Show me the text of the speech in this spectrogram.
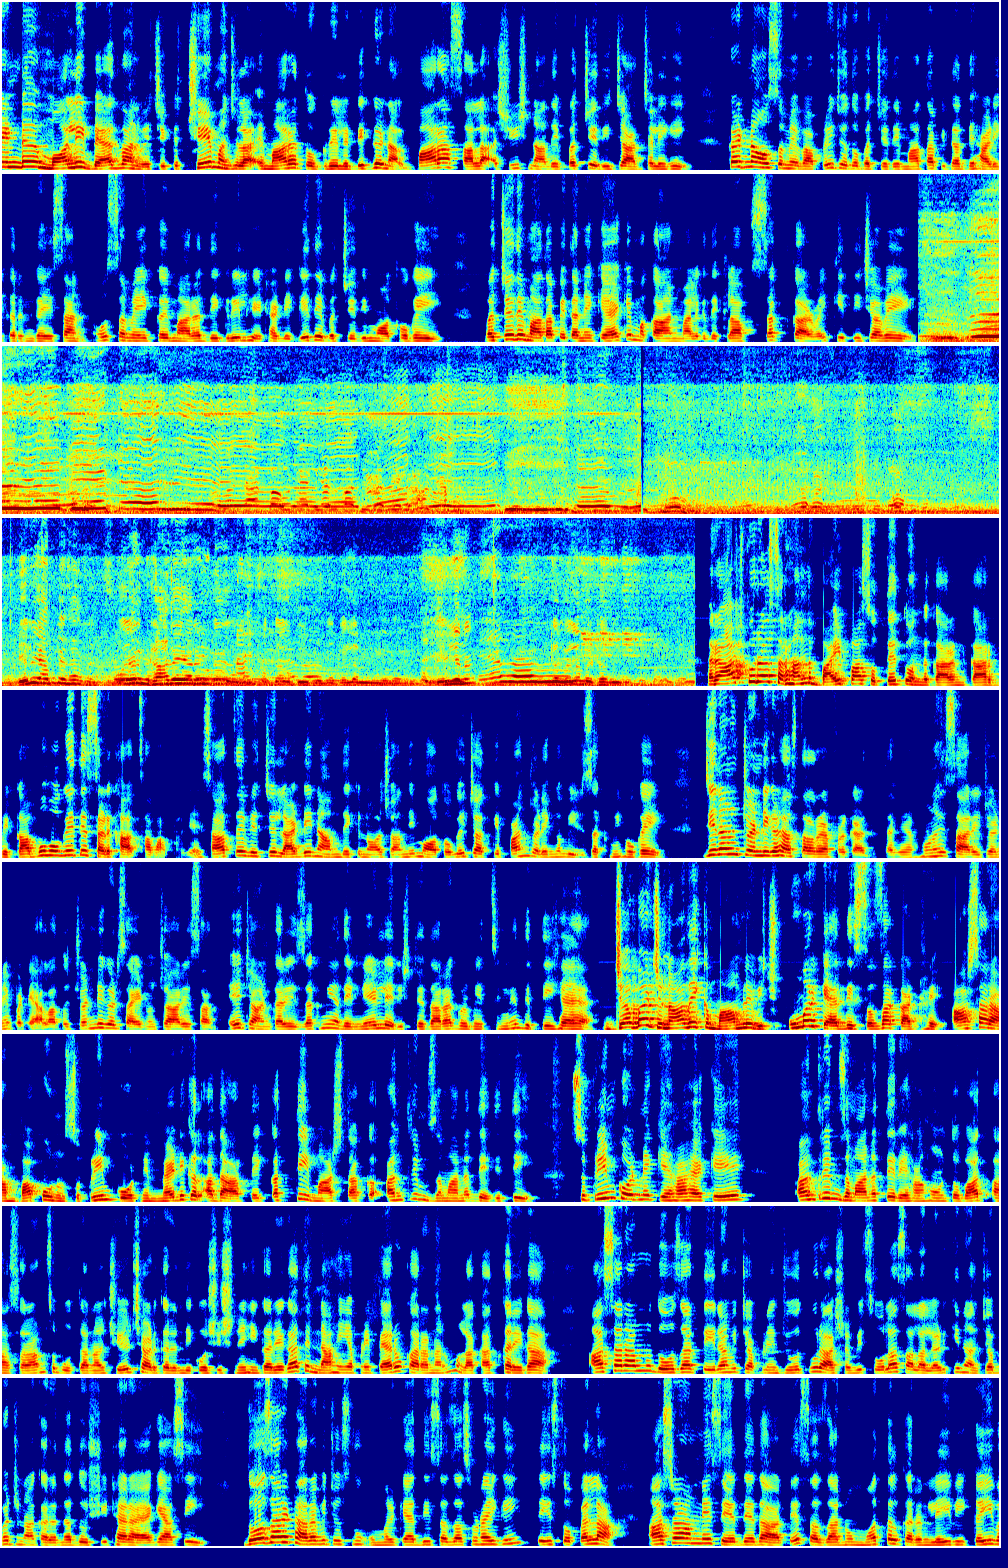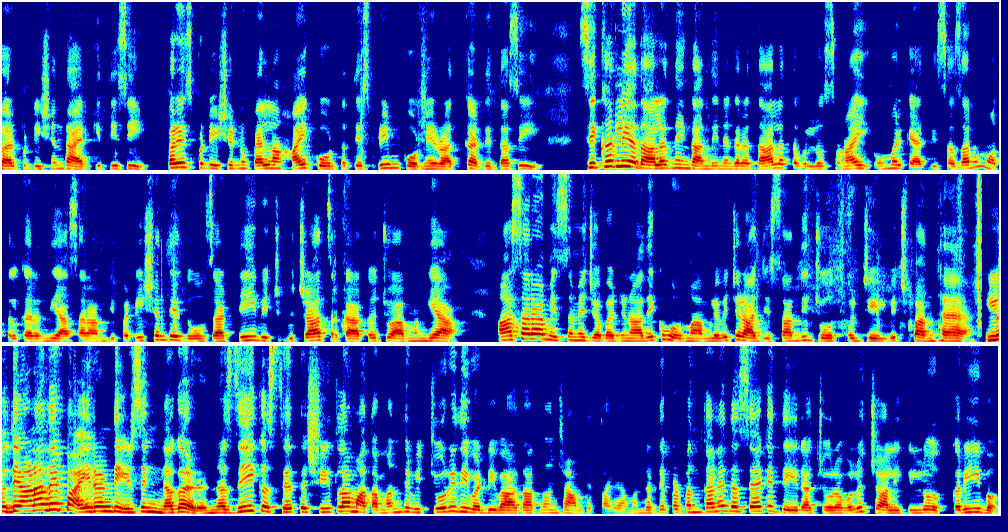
ਪਿੰਡ ਮੌਲੀ ਬੈਦਵਾਨ ਵਿੱਚ ਇੱਕ 6 ਮੰਜ਼ਲਾ ਇਮਾਰਤ ਤੋਂ ਗ੍ਰਿਲ ਡਿੱਗਣ ਨਾਲ 12 ਸਾਲਾ ਆਸ਼ੀਸ਼ ਨਾਂ ਦੇ ਬੱਚੇ ਦੀ ਜਾਨ ਚਲੀ ਗਈ। ਘਟਨਾ ਉਸ ਸਮੇਂ ਵਾਪਰੀ ਜਦੋਂ ਬੱਚੇ ਦੇ ਮਾਤਾ-ਪਿਤਾ ਦਿਹਾੜੀ ਕਰਨ ਗਏ ਸਨ। ਉਸ ਸਮੇਂ ਇੱਕ ਇਮਾਰਤ ਦੀ ਗ੍ਰਿਲ ਹੇਠਾਂ ਡਿੱਗੇ ਤੇ ਬੱਚੇ ਦੀ ਮੌਤ ਹੋ ਗਈ। ਬੱਚੇ ਦੇ ਮਾਤਾ-ਪਿਤਾ ਨੇ ਕਿਹਾ ਕਿ ਮਕਾਨ ਮਾਲਕ ਦੇ ਖਿਲਾਫ ਸਖਤ ਕਾਰਵਾਈ ਕੀਤੀ ਜਾਵੇ। ये भी आपके साथ है वो यार बिठा दे यार इनका पद्दा को पीछे होगा पहला मिलने यही है ना इनका पहला बैठा भी ਰਾਜਪੁਰਾ ਸਰਹੰਦ ਬਾਈਪਾਸ ਉੱਤੇ ਧੁੰਦ ਕਾਰਨ ਕਾਰ ਬੇਕਾਬੂ ਹੋ ਗਈ ਤੇ ਸੜਕ ਹਾਦਸਾ ਵਾਪਰ ਗਿਆ ਇਸ ਹਾਦਸੇ ਵਿੱਚ ਲਾਡੀ ਨਾਮ ਦੇ ਇੱਕ ਨੌਜਵਾਨ ਦੀ ਮੌਤ ਹੋ ਗਈ ਜਦਕਿ ਪੰਜ ਜਣੇ ਗੰਭੀਰ ਜ਼ਖਮੀ ਹੋ ਗਏ ਜਿਨ੍ਹਾਂ ਨੂੰ ਚੰਡੀਗੜ੍ਹ ਹਸਪਤਾਲ ਰੈਫਰ ਕਰ ਦਿੱਤਾ ਗਿਆ। ਹੁਣ ਇਹ ਸਾਰੇ ਜਣੇ ਪਟਿਆਲਾ ਤੋਂ ਚੰਡੀਗੜ੍ਹ ਸਾਈਡ ਨੂੰ ਜਾ ਰਹੇ ਸਨ। ਇਹ ਜਾਣਕਾਰੀ ਜ਼ਖਮੀਆਂ ਦੇ ਨੇੜਲੇ ਰਿਸ਼ਤੇਦਾਰਾਂ ਗੁਰਮੀਤ ਸਿੰਘ ਨੇ ਦਿੱਤੀ ਹੈ। ਜਬਰ ਜਨਾਹ ਦੇ ਇੱਕ ਮਾਮਲੇ ਵਿੱਚ ਉਮਰ ਕੈਦ ਦੀ ਸਜ਼ਾ ਕੱਟ ਰਹੇ ਆਸਾਰਾਮ ਬਾਪੂ ਨੂੰ ਸੁਪਰੀਮ ਕੋਰਟ ਨੇ ਮੈਡੀਕਲ ਆਧਾਰ ਤੇ 31 ਮਾਰਚ ਤੱਕ ਅੰਤਰਿਮ ਜ਼ਮਾਨਤ ਦੇ ਦਿੱਤੀ। ਸੁਪਰੀਮ ਕੋਰਟ ਨੇ ਕਿਹਾ ਹੈ ਕਿ ਅੰਤਰਿਮ ਜ਼ਮਾਨਤ ਤੇ ਰਿਹਾ ਹੋਣ ਤੋਂ ਬਾਅਦ ਆਸਾਰਾਮ ਸਬੂਤਾਂ ਨਾਲ ਛੇੜਛਾੜ ਕਰਨ ਦੀ ਕੋਸ਼ਿਸ਼ ਨਹੀਂ ਕਰੇਗਾ ਤੇ ਨਾ ਹੀ ਆਪਣੇ ਪੈਰੋਕਾਰਾਂ ਨਾਲ ਮੁਲਾਕਾਤ ਕਰੇਗਾ। ਆਸਾਰਾਮ ਨੂੰ 2013 ਵਿੱਚ ਆਪਣੇ ਜੋਧਪੁਰ ਆਸ਼ਰਮ ਵਿੱਚ 16 ਸਾਲਾ ਲੜਕੀ ਨਾਲ ਜਬਰ ਜਨਾਹ ਕਰਨ ਦਾ ਦੋਸ਼ੀ ਠਹਿਰਾਇਆ ਗਿਆ ਸੀ। 2018 ਵਿੱਚ ਉਸ ਨੂੰ ਉਮਰ ਕੈਦ ਦੀ ਸਜ਼ਾ ਸੁਣਾਈ ਗਈ ਤੇ ਇਸ ਤੋਂ ਪਹਿਲਾਂ ਆਸਾਰਾਮ ਨੇ ਸਿਹਤ ਦੇ ਆਧਾਰ ਤੇ ਸਜ਼ਾ ਨੂੰ ਮੁਅੱਤਲ ਕਰਨ ਲਈ ਵੀ ਕਈ ਵਾਰ ਪਟੀਸ਼ਨ ਦਾਇਰ ਕੀਤੀ ਸੀ, ਪਰ ਇਸ ਪਟੀਸ਼ਨ ਨੂੰ ਪਹਿਲਾਂ ਹਾਈ ਕੋਰਟ ਅਤੇ ਸੁਪਰੀਮ ਕੋਰਟ ਨੇ ਰੱਦ ਕਰ ਦਿੱਤਾ ਸੀ। ਸਿਖਰਲੀ ਅਦਾਲਤ ਨੇ ਗਾਂਧੀ ਨਗਰ ਅਦਾਲਤ ਵੱਲੋਂ ਸੁਣਾਈ ਉਮਰ ਕੈਦ ਦੀ ਸਜ਼ਾ ਨੂੰ ਮੁਅੱਤਲ ਕਰਨ ਦੀ ਆਸਾਰਾਮ ਦੀ ਪਟੀਸ਼ਨ ਤੇ 2023 ਵਿੱਚ ਗੁਜਰਾਤ ਸਰਕਾਰ ਤੋਂ ਜਵਾਬ ਮੰਗਿਆ। ਆਸਾਰਾਮ ਇਸ ਸਮੇਂ ਜ਼ਬਰ ਜਨਾਹ ਦੇ ਹੋਰ ਮਾਮਲੇ ਵਿੱਚ ਰਾਜਸਥਾਨ ਦੀ ਜੋਧਪੁਰ ਜੇਲ੍ਹ ਵਿੱਚ ਬੰਦ ਹੈ। ਲੁਧਿਆਣਾ ਦੇ ਭਾਈ ਰਣਧੀਰ ਸਿੰਘ ਨਗਰ ਨਜ਼ਦੀਕ ਸਥਿਤ ਸ਼ੀਤਲਾ ਮਾਤਾ ਮੰਦਿਰ ਵਿੱਚ ਚੋਰੀ ਦੀ ਵੱਡੀ ਵਾਰਦਾਤ ਨੂੰ ਅੰਜਾਮ ਦਿੱਤਾ ਗਿਆ। ਮੰਦਿਰ ਦੇ ਪ੍ਰਬੰਧਕਾਂ ਨੇ ਦੱਸਿਆ ਕਿ ਦੇਰ ਰਾਤ ਵੱਲੋਂ 40 ਕਿਲੋ ਕਰੀਬ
